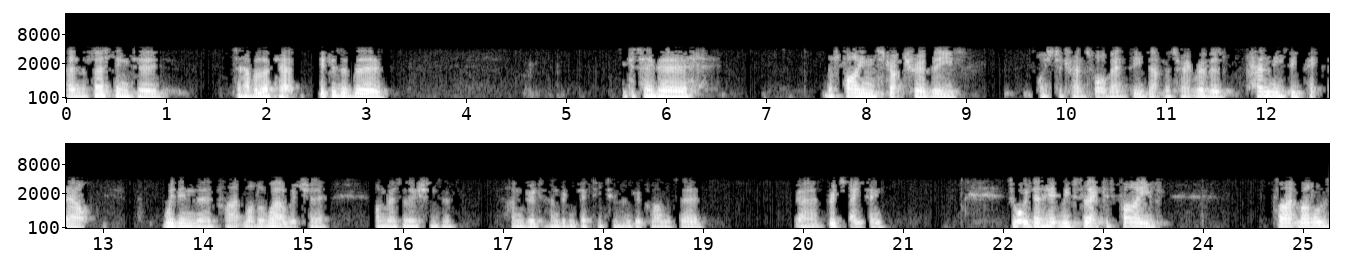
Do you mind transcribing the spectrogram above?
And the first thing to to have a look at, because of the you could say the the fine structure of these moisture transport events, these atmospheric rivers, can these be picked out within the climate model well, which are on resolutions of 100, 150, 200 kilometer uh, grid spacing. So what we've done here, we've selected five climate models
